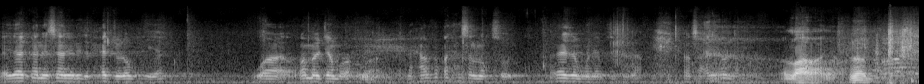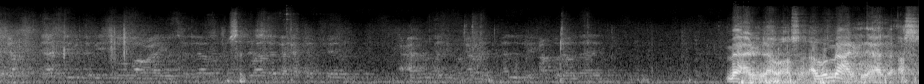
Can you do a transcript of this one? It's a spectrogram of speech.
فإذا كان الانسان يريد الحج والأضحية ورمى الجمره ونحر فقد حصل المقصود أن يبقى كذا هذا صحيح. ولا لا؟ الله أعلم. نعم. ما أعرف له أصل أقول ما أعرف لهذا أصل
